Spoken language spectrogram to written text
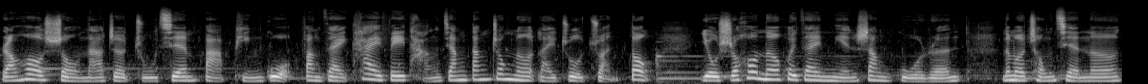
然后手拿着竹签，把苹果放在太妃糖浆当中呢来做转动。有时候呢，会在粘上果仁。那么从前呢，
